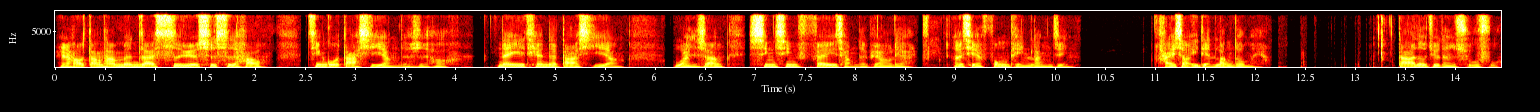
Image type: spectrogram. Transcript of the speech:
然后当他们在四月十四号经过大西洋的时候，那一天的大西洋晚上星星非常的漂亮，而且风平浪静。海上一点浪都没有，大家都觉得很舒服。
